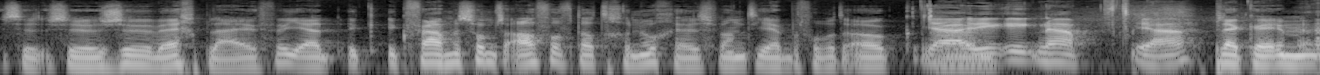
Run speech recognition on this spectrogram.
ze, ze, ze wegblijven. Ja, ik, ik vraag me soms af of dat genoeg is, want je hebt bijvoorbeeld ook Ja, eh, ik, ik, nou, ja. plekken, in,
